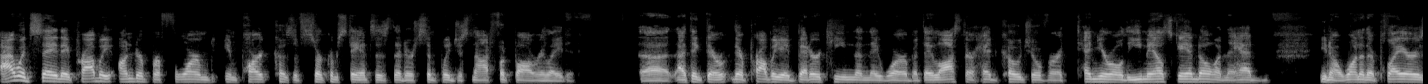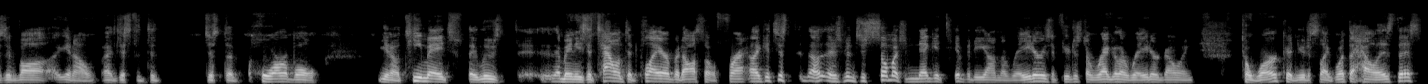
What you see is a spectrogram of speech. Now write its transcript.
I would say they probably underperformed in part because of circumstances that are simply just not football related. Uh, I think they're they're probably a better team than they were, but they lost their head coach over a ten year old email scandal, and they had, you know, one of their players involved. You know, uh, just a, just a horrible you know teammates they lose i mean he's a talented player but also friend like it's just uh, there's been just so much negativity on the raiders. If you're just a regular raider going to work and you're just like what the hell is this?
